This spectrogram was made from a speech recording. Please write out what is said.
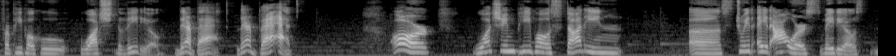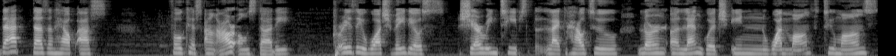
for people who watch the video. They're bad. They're bad. Or watching people studying uh, straight eight hours videos, that doesn't help us focus on our own study. Crazy watch videos sharing tips like how to learn a language in one month, two months.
